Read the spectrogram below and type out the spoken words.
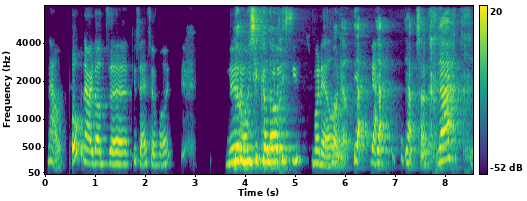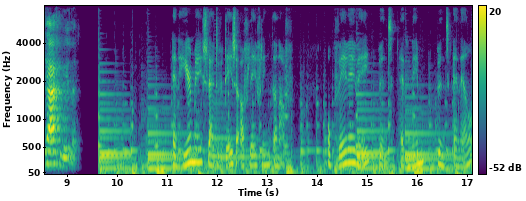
Nou, op naar dat, uh, je zei het zo mooi. Neuromusicologisch model. model. Ja, ja. Ja, ja, zou ik graag, graag willen. En hiermee sluiten we deze aflevering dan af. Op www.hetnim.nl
